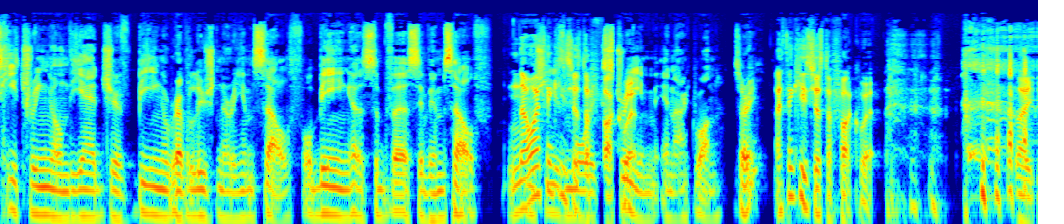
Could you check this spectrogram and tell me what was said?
teetering on the edge of being a revolutionary himself or being a subversive himself? No, I think he's just a fuckwit. extreme in Act One. Sorry. I think he's just a fuckwit. like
